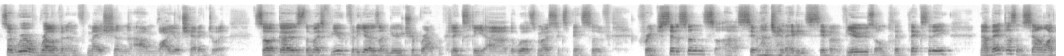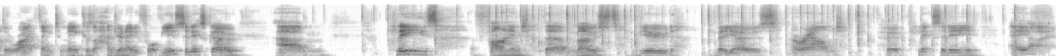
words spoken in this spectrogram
So real relevant information um, while you're chatting to it. So it goes, the most viewed videos on YouTube around perplexity are the world's most expensive French citizens, uh, 787 views on perplexity, now that doesn't sound like the right thing to me because 184 views. So let's go, um, please find the most viewed videos around perplexity AI.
